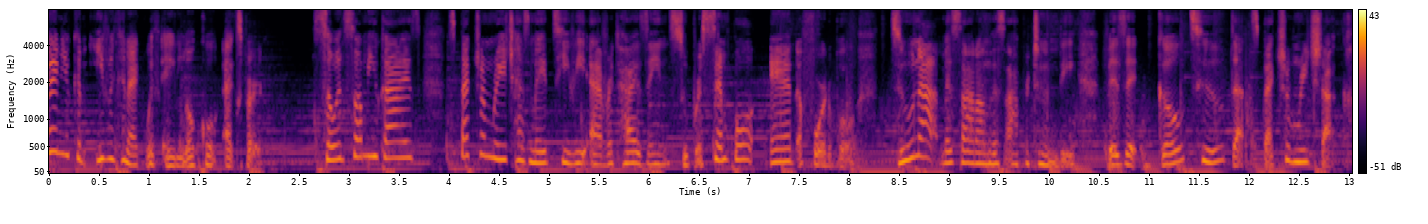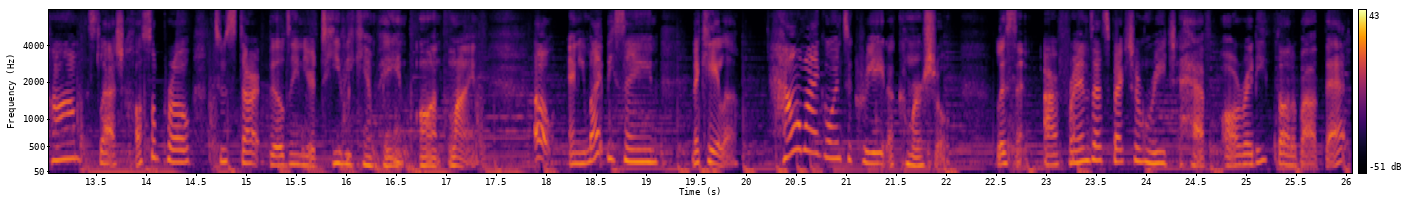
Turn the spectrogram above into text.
and you can even connect with a local expert. So, in sum, you guys, Spectrum Reach has made TV advertising super simple and affordable. Do not miss out on this opportunity. Visit go to.spectrumreach.com slash hustlepro to start building your TV campaign online. Oh, and you might be saying, Nicaila, how am I going to create a commercial? Listen, our friends at Spectrum Reach have already thought about that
